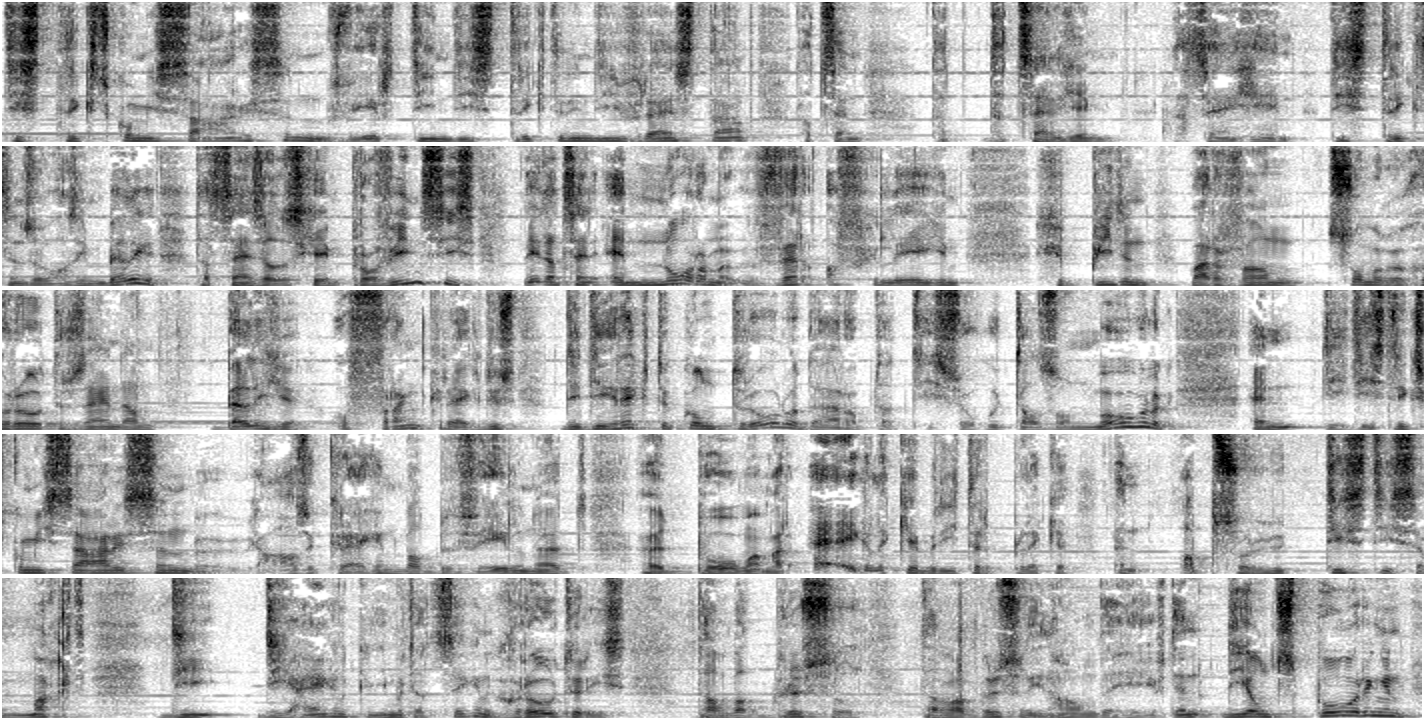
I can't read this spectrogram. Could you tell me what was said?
districtscommissarissen, veertien districten in die vrijstaat. Dat zijn, dat, dat zijn geen dat zijn geen districten zoals in België. Dat zijn zelfs geen provincies. Nee, dat zijn enorme, ver afgelegen gebieden waarvan sommige groter zijn dan België of Frankrijk. Dus de directe controle daarop, dat is zo goed als onmogelijk. En die districtscommissarissen, ja, ze krijgen wat bevelen uit, uit Boma, maar eigenlijk hebben die ter plekke een absolutistische macht die, die eigenlijk, je moet dat zeggen, groter is dan wat Brussel, dan wat Brussel in handen heeft. En die ontsporingen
